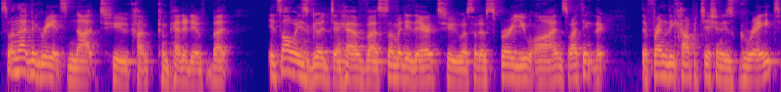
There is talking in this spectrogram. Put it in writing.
So, in that degree, it's not too com- competitive, but it's always good to have uh, somebody there to uh, sort of spur you on. So I think that the friendly competition is great.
